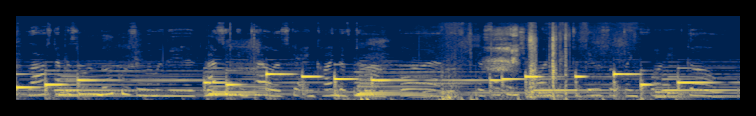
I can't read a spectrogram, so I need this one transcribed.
Last episode Milk was eliminated. As you can tell, it's getting kind of dark. But whatever. The second challenge is to do something funny. Go.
